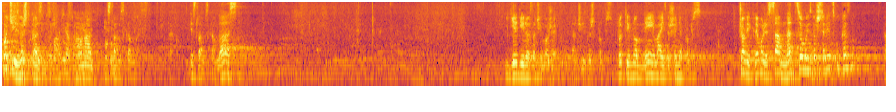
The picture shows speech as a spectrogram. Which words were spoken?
Ko će izvršiti kaznu? Islamska vlast. Islamska vlast. jedino znači može znači izvršiti propis. Protivnom nema izvršenja propisa čovjek ne može sam nad sobom izvršiti šarijetsku kaznu, a,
